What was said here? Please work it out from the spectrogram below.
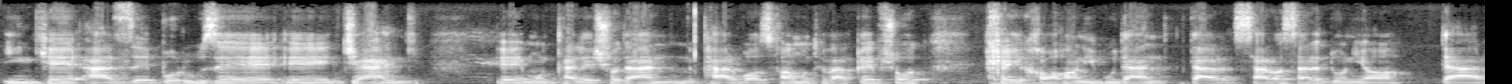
اینکه از بروز جنگ منطلع شدن پروازها متوقف شد. خیرخواهانی بودند در سراسر دنیا در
